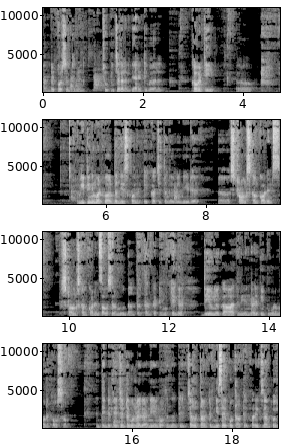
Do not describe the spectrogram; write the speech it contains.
హండ్రెడ్ నేను చూపించగలను గ్యారంటీ ఇవ్వగలను. కాబట్టి వీటిని మటుకు అర్థం చేసుకోవాలంటే ఖచ్చితంగా వీ నీడ్ స్ట్రాంగ్స్ కంకార్డెన్స్ స్ట్రాంగ్స్ కంకార్డెన్స్ అవసరము. దాని దానికంటే ముఖ్యంగా దేవుని యొక్క ఆత్మీయ నడిపింపు కూడా మనకు అవసరం. ఎంత ఇంటెలిజెంట్గా ఉన్నా కానీ ఏమవుతుందంటే చదువుతా ఉంటే మిస్ అయిపోతా ఉంటాయి. ఫర్ ఎగ్జాంపుల్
